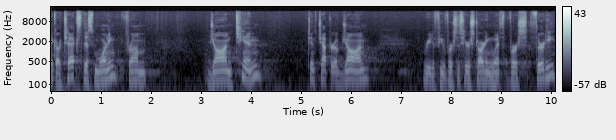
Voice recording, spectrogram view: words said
take our text this morning from John 10, 10th chapter of John. Read a few verses here, starting with verse 30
